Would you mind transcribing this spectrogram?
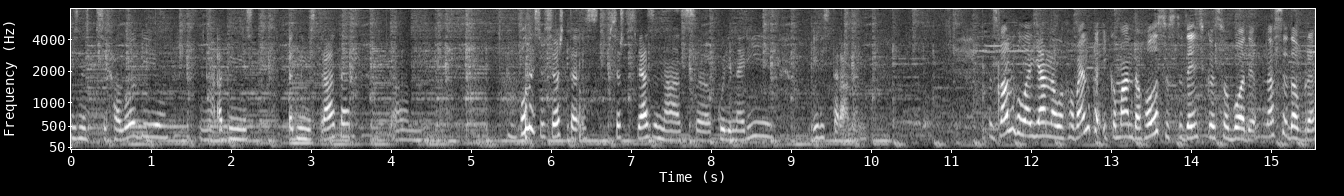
бизнес-психологию, м, админис- администратор. Полностью все, что, все, что связано с кулинарией и ресторанами. З вами була Яна Логовенко і команда Голосу студентської свободи. На все добре.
